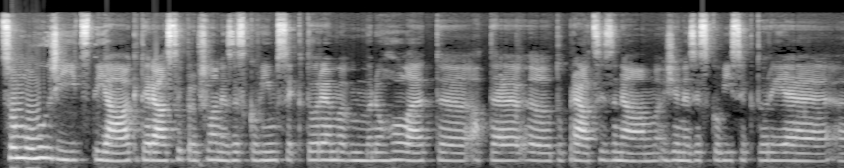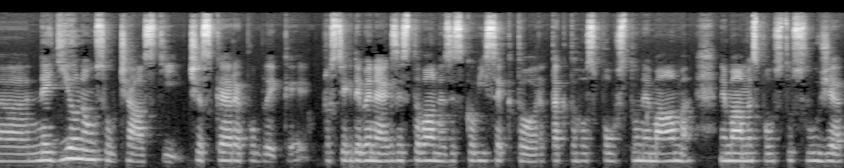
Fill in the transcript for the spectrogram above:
Co mohu říct já, která si prošla neziskovým sektorem mnoho let eh, a té, eh, tu práci znám, že neziskový sektor je eh, nedílnou součástí České republiky. Prostě kdyby neexistoval neziskový sektor, tak toho spoustu nemáme. Nemáme spoustu služeb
